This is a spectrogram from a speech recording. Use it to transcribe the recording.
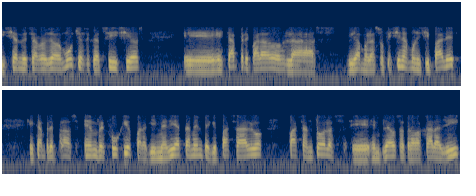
y se han desarrollado muchos ejercicios. Eh, están preparados las, digamos, las oficinas municipales, están preparados en refugios para que inmediatamente que pasa algo, pasan todos los eh, empleados a trabajar allí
